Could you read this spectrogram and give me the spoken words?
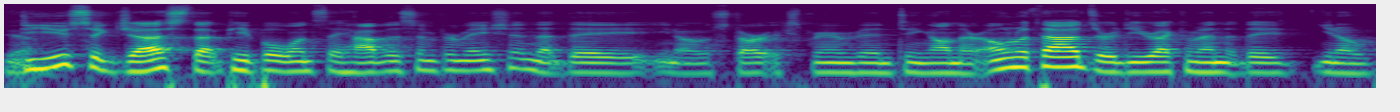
Yeah. Do you suggest that people, once they have this information, that they, you know, start experimenting on their own with ads, or do you recommend that they, you know,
